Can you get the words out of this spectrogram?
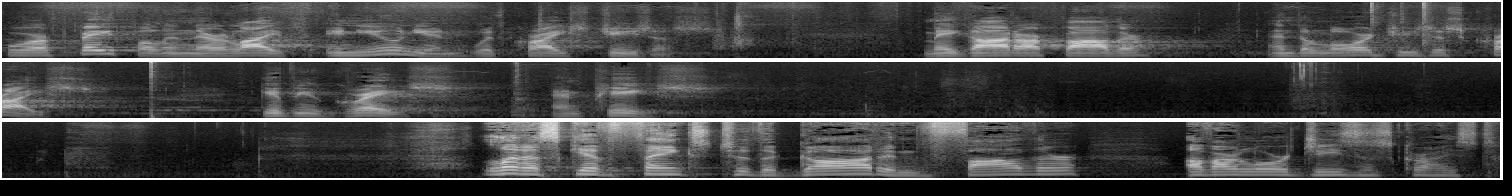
who are faithful in their life in union with Christ Jesus. May God our Father and the Lord Jesus Christ give you grace and peace. Let us give thanks to the God and Father of our Lord Jesus Christ.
